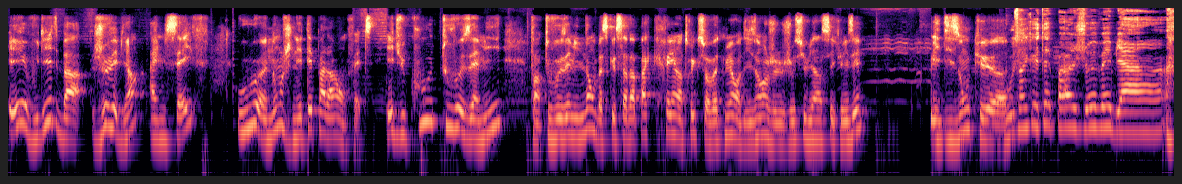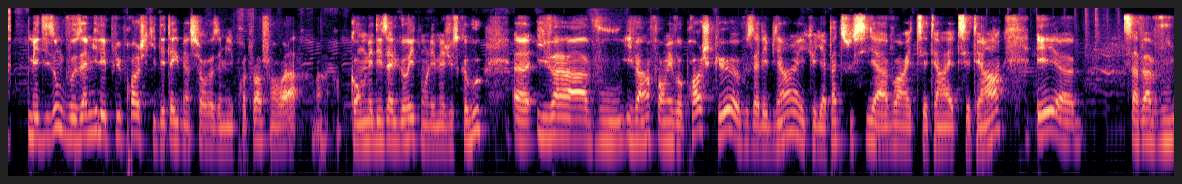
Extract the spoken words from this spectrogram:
Et vous dites bah je vais bien I'm safe ou euh, non je n'étais pas là en fait et du coup tous vos amis enfin tous vos amis non parce que ça va pas créer un truc sur votre mur en disant je, je suis bien sécurisé mais disons que euh, Vous inquiétez pas, je vais bien. mais disons que vos amis les plus proches, qui détectent bien sûr vos amis les plus proches, enfin voilà, quand on met des algorithmes, on les met jusqu'au bout, euh, il va vous, il va informer vos proches que vous allez bien et qu'il n'y a pas de souci à avoir, etc., etc. Et euh, ça va vous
